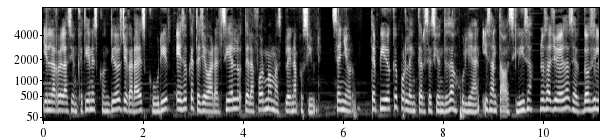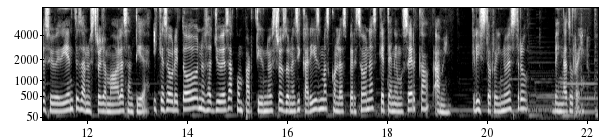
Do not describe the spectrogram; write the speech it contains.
y en la relación que tienes con Dios llegar a descubrir eso que te llevará al cielo de la forma más plena posible. Señor, te pido que por la intercesión de San Julián y Santa Basilisa nos ayudes a ser dóciles y obedientes a nuestro llamado a la santidad y que sobre todo nos ayudes a compartir nuestros dones y carismas con las personas que tenemos cerca. Amén. Cristo Rey nuestro, venga tu reino.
